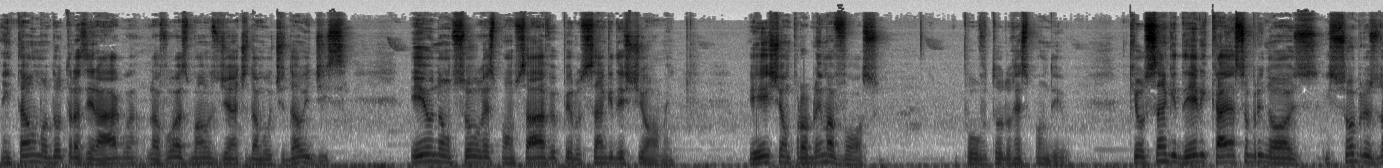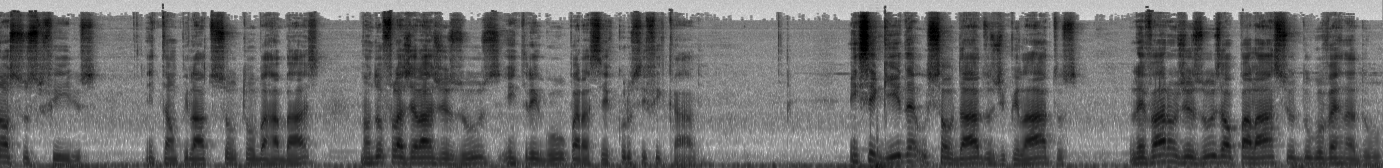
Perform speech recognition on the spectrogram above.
Então mandou trazer água, lavou as mãos diante da multidão e disse: Eu não sou responsável pelo sangue deste homem. Este é um problema vosso povo todo respondeu: Que o sangue dele caia sobre nós e sobre os nossos filhos. Então Pilatos soltou Barrabás, mandou flagelar Jesus e entregou-o para ser crucificado. Em seguida, os soldados de Pilatos levaram Jesus ao palácio do governador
